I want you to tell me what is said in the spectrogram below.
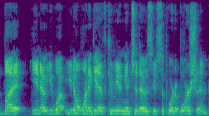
but you know you what you don't want to give communion to those who support abortion.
